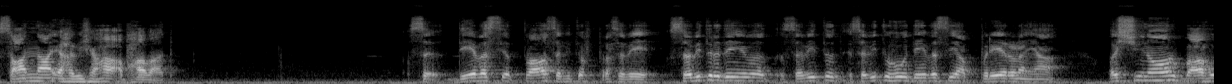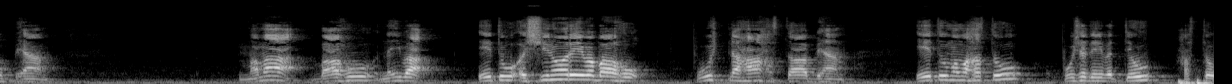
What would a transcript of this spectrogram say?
सान्नायहविषः अभावात्। स देवस्यत्वा सवितुः प्रसवे, सवितृदेव, सवितु, सवितुः देवस्य प्रेरणया, अश्विनोर्बाहुभ्याम्। मम बाहु नैव, एतु अश्विनोरेव बाहु, पूष्णः हस्ताभ्याम्। एतु मम हस्तौ, पूषदेवत्यौ हस्तौ।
